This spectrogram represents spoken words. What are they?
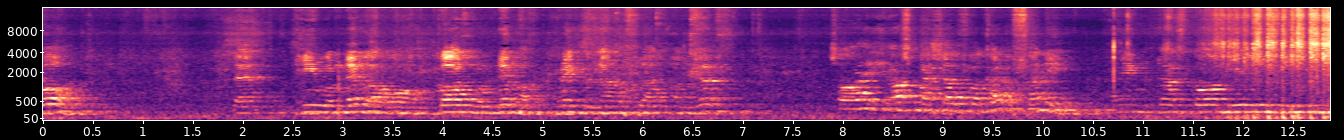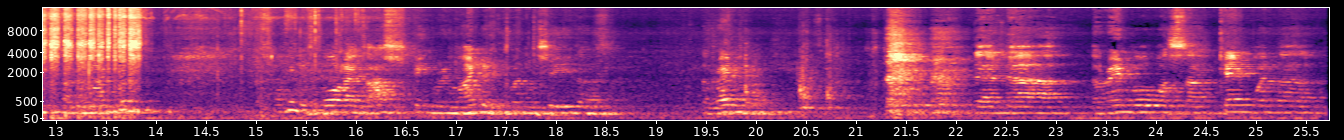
God that He will never, or God will never bring another flood on the earth. So I ask myself, well, kind of funny. I mean, does God really need a reminder? I think it's more like us being reminded when we see the, the rainbow. That uh, the rainbow was uh, came when the when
